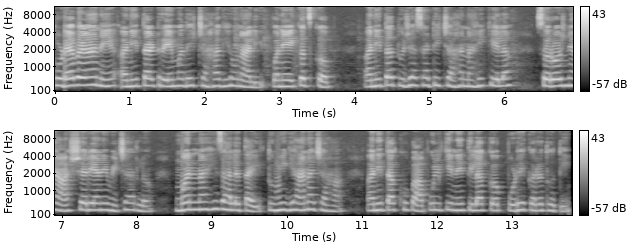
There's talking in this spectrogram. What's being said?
थोड्या वेळाने अनिता ट्रेमध्ये चहा घेऊन आली पण एकच कप. अनिता तुझ्यासाठी चहा नाही केला? सरोजने आश्चर्याने विचारलं. मन नाही झालं ताई. तुम्ही घ्या ना चहा. अनिता खूप आपुलकीने तिला कप पुढे करत होती.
